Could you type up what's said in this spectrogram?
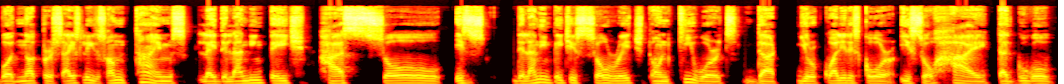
but not precisely. Sometimes, like the landing page has so is the landing page is so rich on keywords that your quality score is so high that Google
